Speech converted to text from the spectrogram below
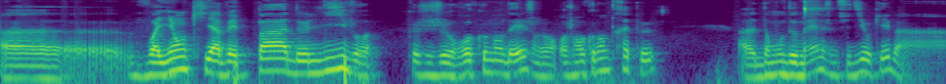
euh, voyant qu'il n'y avait pas de livre que je recommandais, j'en recommande très peu euh, dans mon domaine. Je me suis dit, ok, bah,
